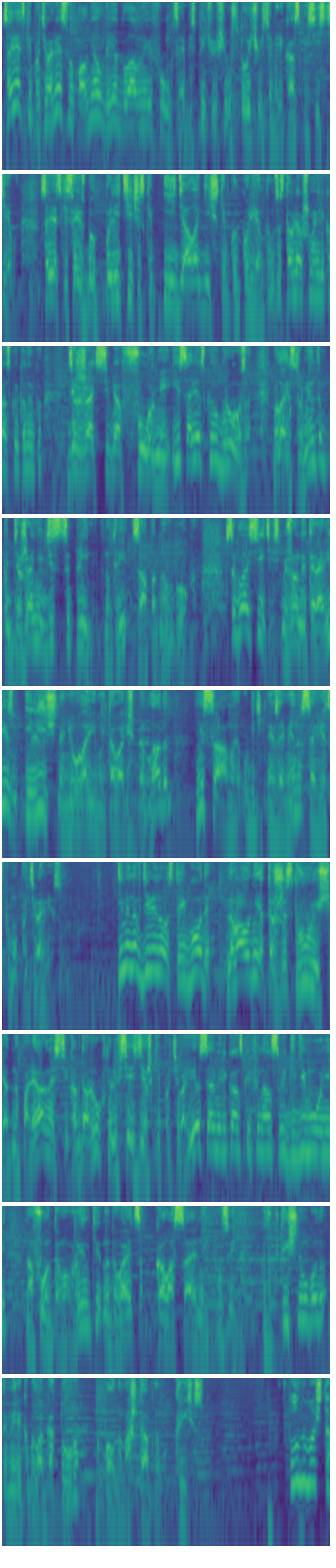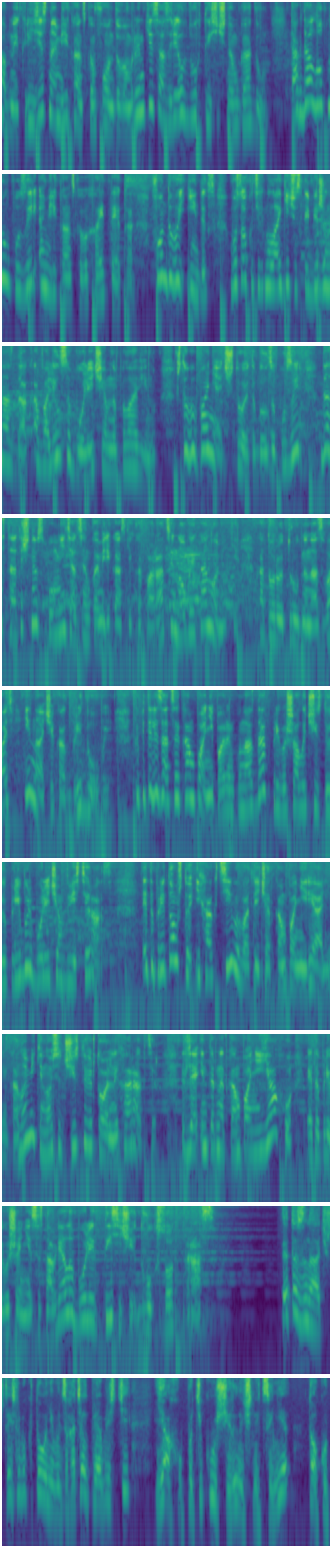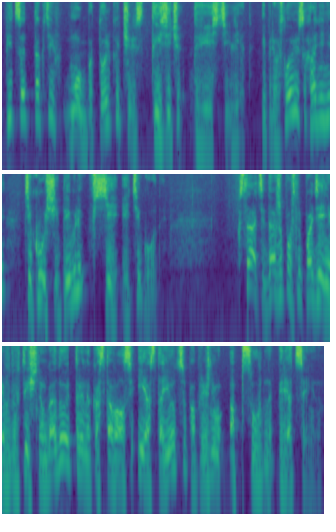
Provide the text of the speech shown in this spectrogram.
Советский противовес выполнял две главные функции, обеспечивающие устойчивость американской системы. Советский Союз был политическим и идеологическим конкурентом, заставлявшим американскую экономику держать себя в форме, и советская угроза была инструментом поддержания дисциплины внутри западного блока. Согласитесь, международный терроризм и лично неуловимый товарищ Бен Ладен не самая убедительная замена советскому противовесу. Именно в 90-е годы на волне торжествующей однополярности, когда рухнули все издержки противовеса американской финансовой гегемонии, на фондовом рынке надувается колоссальный пузырь. К 2000 году Америка была готова к полномасштабному кризису. Полномасштабный кризис на американском фондовом рынке созрел в 2000 году. Тогда лопнул пузырь американского хай-тека. Фондовый индекс высокотехнологической биржи NASDAQ обвалился более чем наполовину. Чтобы понять, что это был за пузырь, достаточно вспомнить оценку американских корпораций новой экономики, которую трудно назвать иначе как бредовой. Капитализация компаний по рынку NASDAQ превышала чистую прибыль более чем в 200 раз. Это при том, что их активы, в отличие от компаний реальной экономики носят чисто виртуальный характер. Для интернет-компании Yahoo это превышение составляло более 1200 раз. Это значит, что если бы кто-нибудь захотел приобрести Яху по текущей рыночной цене, то окупиться этот актив мог бы только через 1200 лет. И при условии сохранения текущей прибыли все эти годы. Кстати, даже после падения в 2000 году этот рынок оставался и остается по-прежнему абсурдно переоцененным.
